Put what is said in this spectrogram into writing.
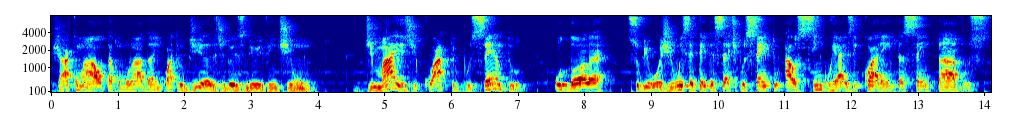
já com uma alta acumulada em quatro dias de 2021 de mais de 4%, o dólar subiu hoje 1,77% aos R$ 5,40.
